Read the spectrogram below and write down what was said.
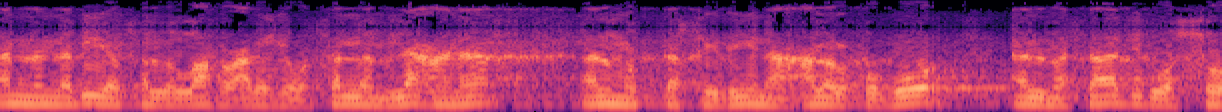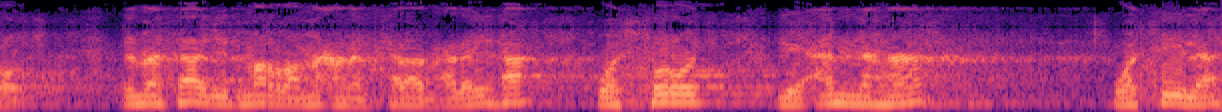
أن النبي صلى الله عليه وسلم لعن المتخذين على القبور المساجد والسرج. المساجد مر معنا الكلام عليها والسرج لأنها وسيلة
